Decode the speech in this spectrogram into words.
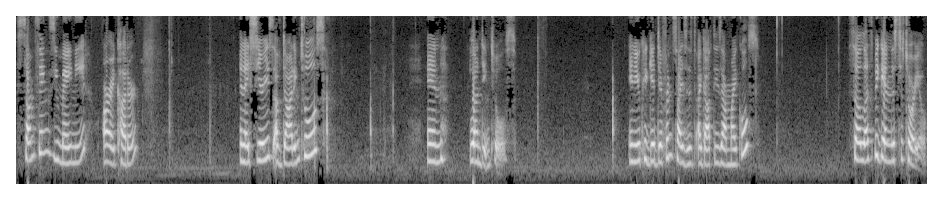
Some things you may need are a cutter, and a series of dotting tools, and blending tools. And you could get different sizes. I got these at Michael's. So let's begin this tutorial.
